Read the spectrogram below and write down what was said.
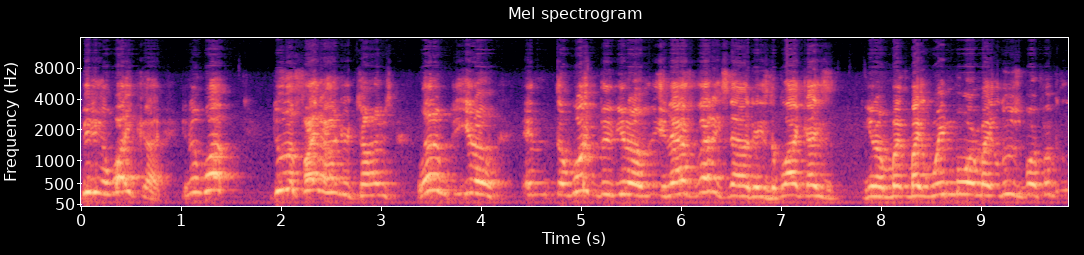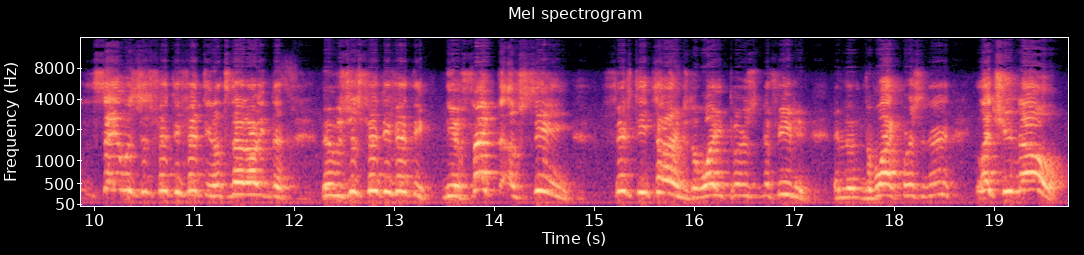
beating a white guy. You know what? Do the fight a hundred times. Let him, you know, and the what, the, you know, in athletics nowadays, the black guys, you know, might, might win more, might lose more. But say it was just 50-50. Let's not argue that it was just 50-50. The effect of seeing 50 times the white person defeated and the, the black person lets you know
